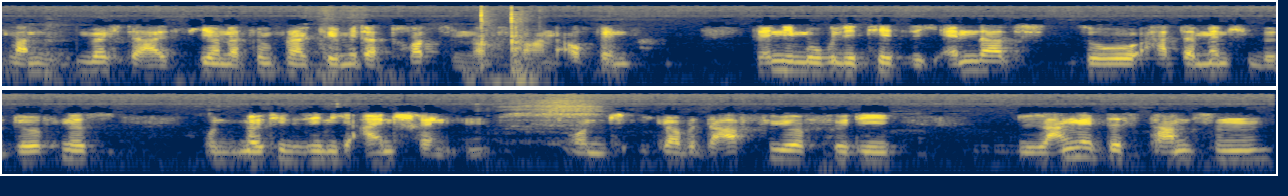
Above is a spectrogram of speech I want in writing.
man möchte halt 400, 500 Kilometer trotzdem noch fahren, auch wenn, wenn die Mobilität sich ändert, so hat der Mensch ein Bedürfnis, und möchte sie nicht einschränken. Und ich glaube, dafür, für die lange Distanzen,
